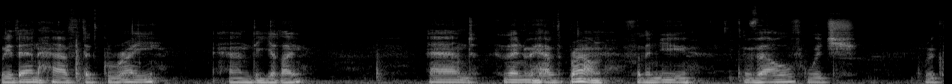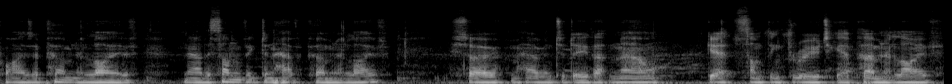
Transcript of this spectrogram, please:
We then have the grey and the yellow. And then we have the brown for the new valve, which requires a permanent live. Now the Sunvic didn't have a permanent live, so I'm having to do that now get something through to get a permanent live.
